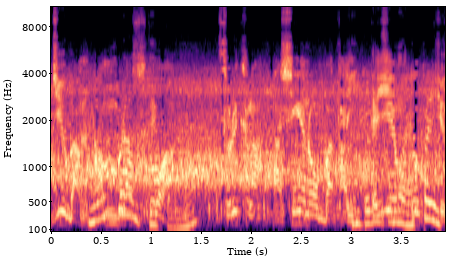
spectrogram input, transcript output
10番アンブラスコア。それから足毛の馬体。これ AM やっぱり特急。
